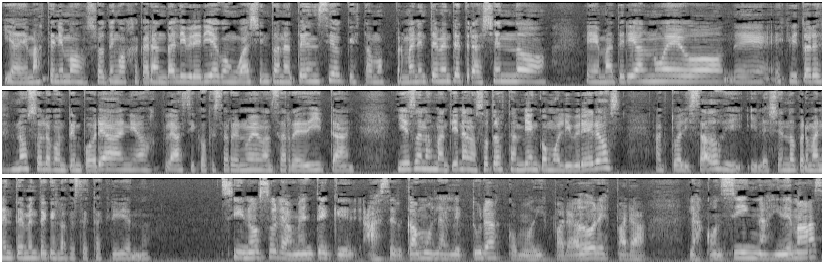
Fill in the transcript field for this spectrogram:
y además tenemos, yo tengo a Jacarandá Librería con Washington Atencio que estamos permanentemente trayendo eh, material nuevo de escritores no solo contemporáneos, clásicos que se renuevan, se reeditan y eso nos mantiene a nosotros también como libreros actualizados y, y leyendo permanentemente qué es lo que se está escribiendo. Sí, no solamente que acercamos las lecturas como disparadores para las consignas y demás,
